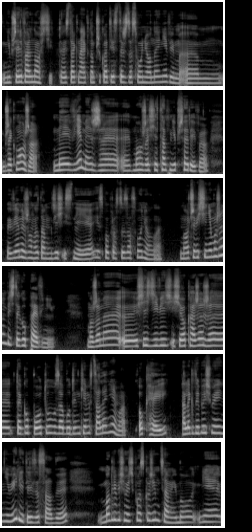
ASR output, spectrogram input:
nieprzerwalności. To jest tak, jak na przykład jest też zasłoniony, nie wiem, brzeg morza. My wiemy, że e, morze się tam nie przerywa. My wiemy, że ono tam gdzieś istnieje, jest po prostu zasłonione. My oczywiście nie możemy być tego pewni. Możemy y, się zdziwić i się okaże, że tego płotu za budynkiem wcale nie ma. Okej, okay, ale gdybyśmy nie mieli tej zasady, moglibyśmy być płaskoziemcami, bo nie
